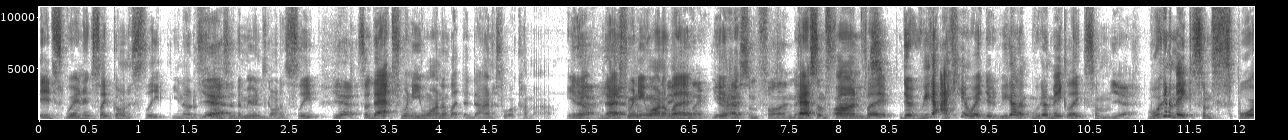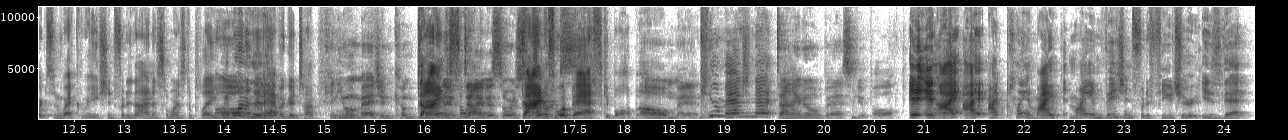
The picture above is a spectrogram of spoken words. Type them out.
it's when it's like going to sleep. You know, the Yeah. face of the moon's going to sleep. Yeah. So that's when you want to let the dinosaur come out. You Yeah, know, that's yeah, when you want to let like, you know, have some fun, have have some fun, parties. play. Dude, we got. I can't wait, dude. We got. We're gonna make like some. Yeah. We're gonna make some sports and recreation for the dinosaurs to play. Oh, we wanted them to have a good time. Can you imagine competitive Dinosaur. dinosaur Dinosaur basketball, bro. Oh man. Can you imagine that? Dino basketball. And, and Oh. I, I, I plan my my envision for the future is that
